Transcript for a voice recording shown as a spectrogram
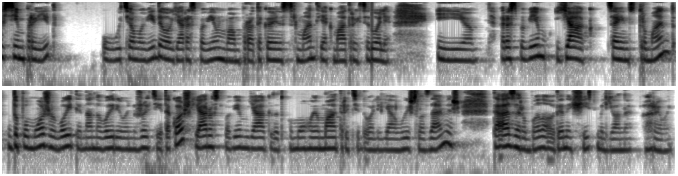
Усім привіт! У цьому відео я розповім вам про такий інструмент, як матриця долі, і розповім, як цей інструмент допоможе вийти на новий рівень в житті. Також я розповім, як за допомогою матриці долі я вийшла заміж та заробила 1,6 мільйони гривень.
